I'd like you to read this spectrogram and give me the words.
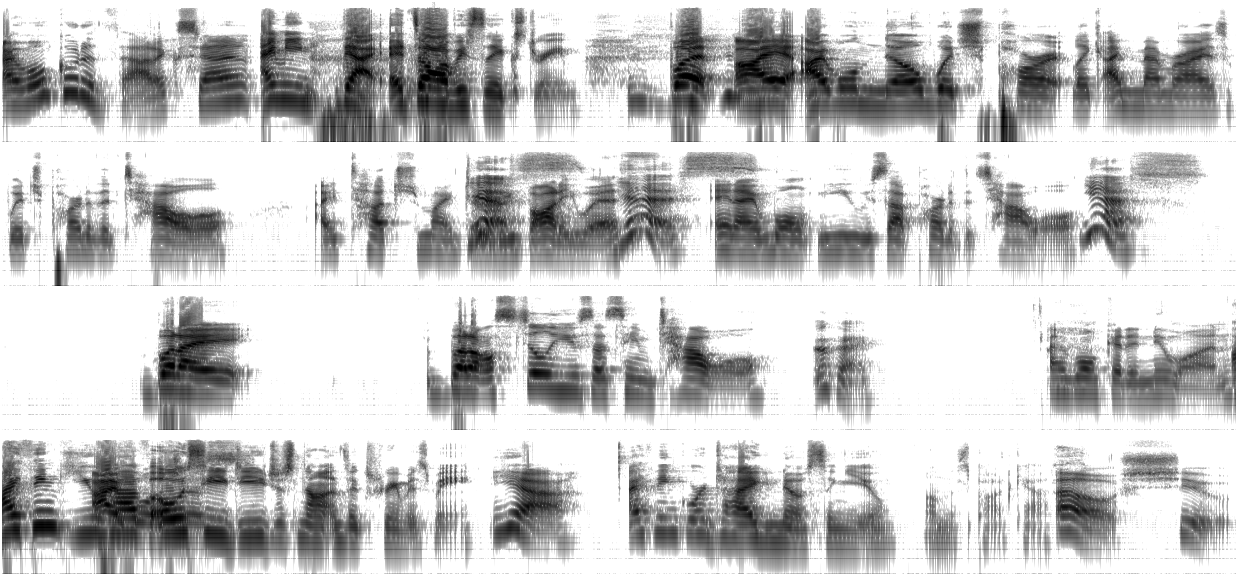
I won't go to that extent, I mean, that it's obviously extreme. but I I will know which part, like I memorize which part of the towel I touched my dirty Yes. body with. Yes. And I won't use that part of the towel. Yes. But I but I'll still use that same towel. Okay. I won't get a new one. I think you I have will just- OCD, just not as extreme as me. yeah. I think we're diagnosing you on this podcast. Oh shoot.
